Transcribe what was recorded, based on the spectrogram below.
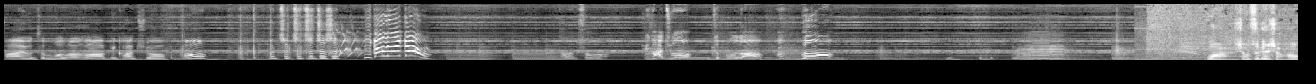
哎呦，怎么了啦，皮卡丘？啊，这这这这是皮卡皮卡！大错，皮卡丘，你怎么了？啊！哇，小智跟小豪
